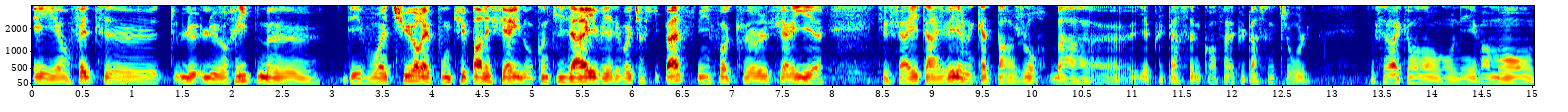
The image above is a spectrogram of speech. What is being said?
et en fait euh, le, le rythme des voitures et ponctué par les ferries. Donc quand ils arrivent, il y a des voitures qui passent, mais une fois que le ferry, euh, que le ferry est arrivé, il y en a 4 par jour, bah euh, il n'y a plus personne quoi, enfin il n'y a plus personne qui roule. Donc c'est vrai qu'on on est vraiment,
